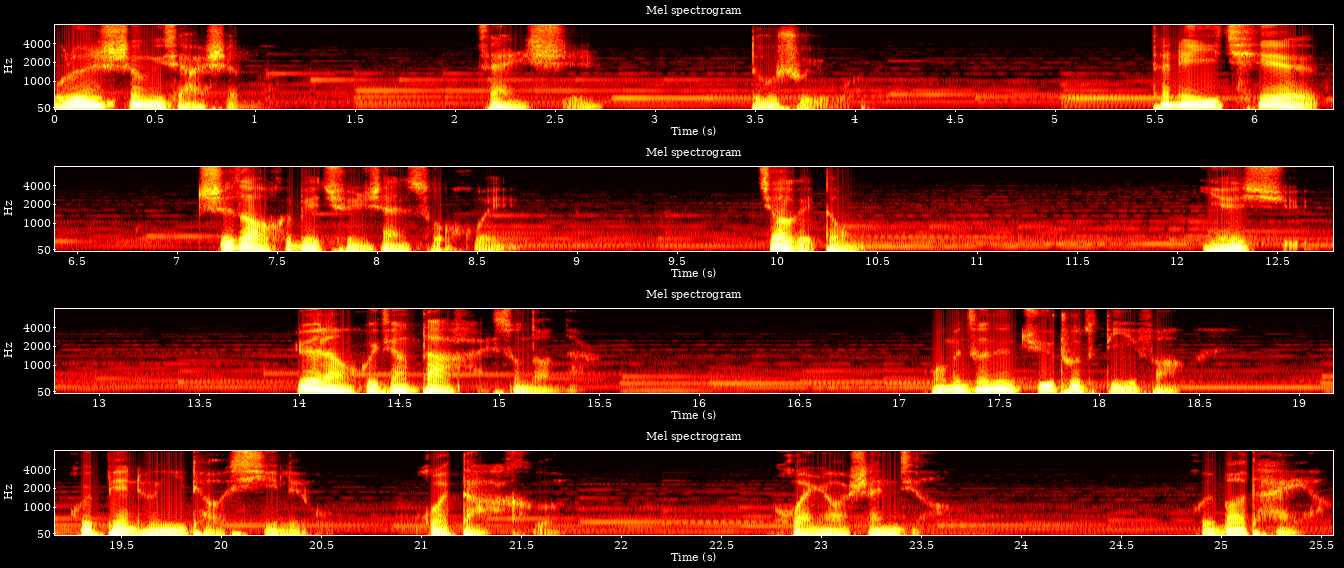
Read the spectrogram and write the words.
无论剩下什么，暂时都属于我们。但这一切，迟早会被群山所毁，交给动物。也许，月亮会将大海送到那儿，我们曾经居住的地方，会变成一条溪流或大河，环绕山脚，回报太阳。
